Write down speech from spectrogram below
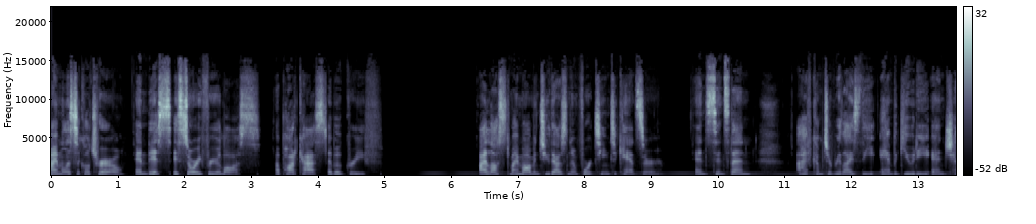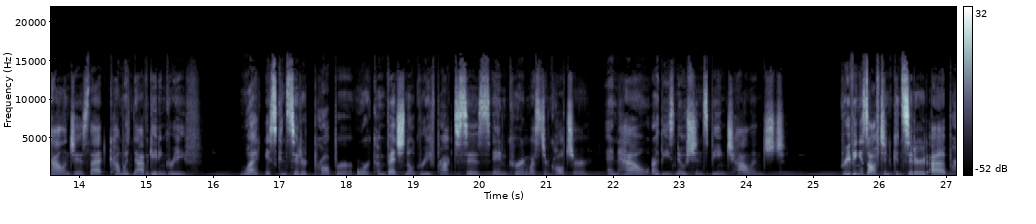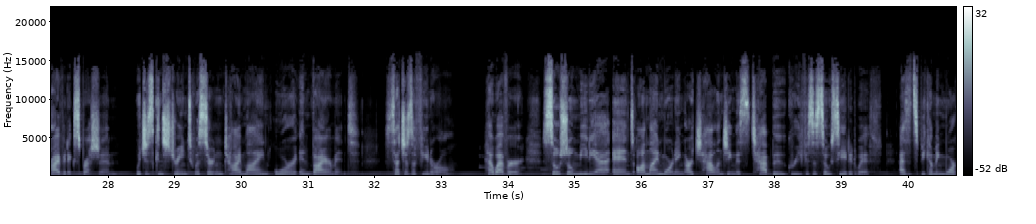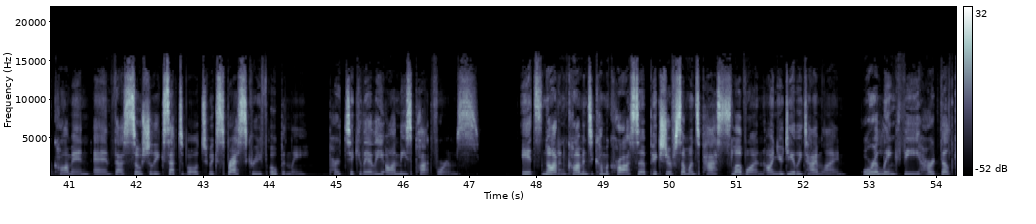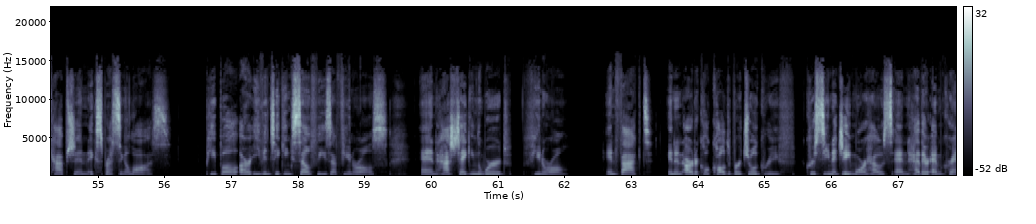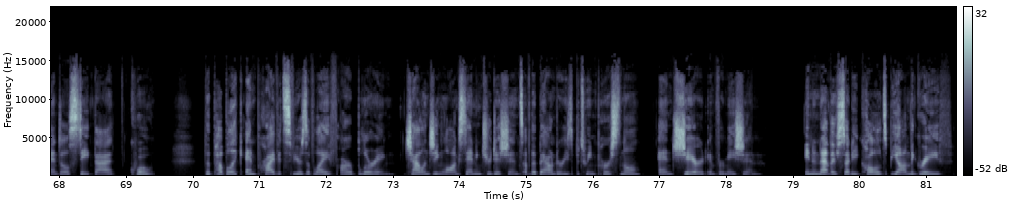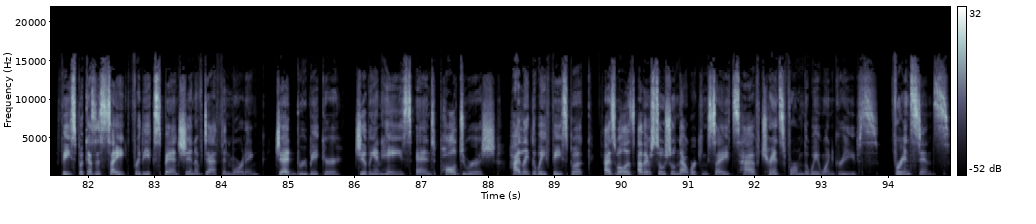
I'm Melissa Coltrero, and this is Sorry for Your Loss, a podcast about grief. I lost my mom in 2014 to cancer, and since then, I've come to realize the ambiguity and challenges that come with navigating grief. What is considered proper or conventional grief practices in current Western culture, and how are these notions being challenged? Grieving is often considered a private expression, which is constrained to a certain timeline or environment, such as a funeral. However, social media and online mourning are challenging this taboo grief is associated with, as it's becoming more common and thus socially acceptable to express grief openly, particularly on these platforms. It's not uncommon to come across a picture of someone's past loved one on your daily timeline, or a lengthy, heartfelt caption expressing a loss. People are even taking selfies at funerals and hashtagging the word funeral. In fact, in an article called Virtual Grief, Christina J. Morehouse and Heather M. Crandall state that, quote, the public and private spheres of life are blurring, challenging long-standing traditions of the boundaries between personal and shared information. In another study called Beyond the Grave Facebook as a Site for the Expansion of Death and Mourning, Jed Brubaker, Gillian Hayes, and Paul Dourish highlight the way Facebook, as well as other social networking sites, have transformed the way one grieves. For instance,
